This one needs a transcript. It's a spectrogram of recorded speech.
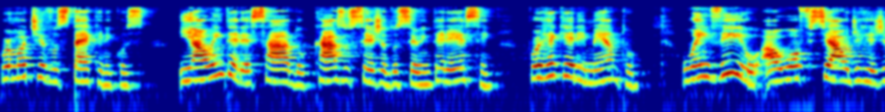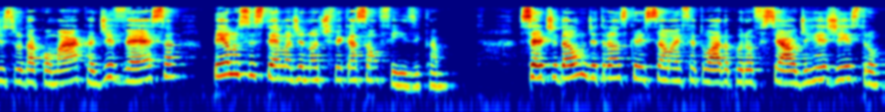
por motivos técnicos, e ao interessado, caso seja do seu interesse, por requerimento, o envio ao oficial de registro da comarca diversa pelo sistema de notificação física. Certidão de transcrição efetuada por oficial de registro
